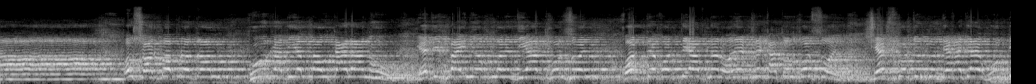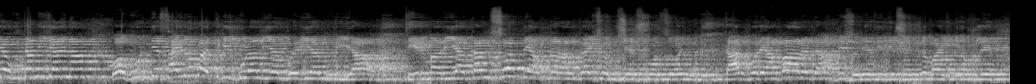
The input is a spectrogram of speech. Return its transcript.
না। ও সর্বপ্রথম হুর রাজি আল্লাহ তারানু এদিক বাহিনী আপনার জিয়াদ করছেন, করতে করতে আপনার অনেকটা কাতল করছেন। শেষ পর্যন্ত দেখা যায় হুর দিয়ে উঠানি যায় না, ও হুর দিয়ে সাইরো বাড়ি থেকে গুড়া লিয়া বেরিয়া ঘুরিয়া তীর মারিয়া তান সব দিয়ে আপনার আলগাইছেন শেষ করছেন। তারপরে आइए अपने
